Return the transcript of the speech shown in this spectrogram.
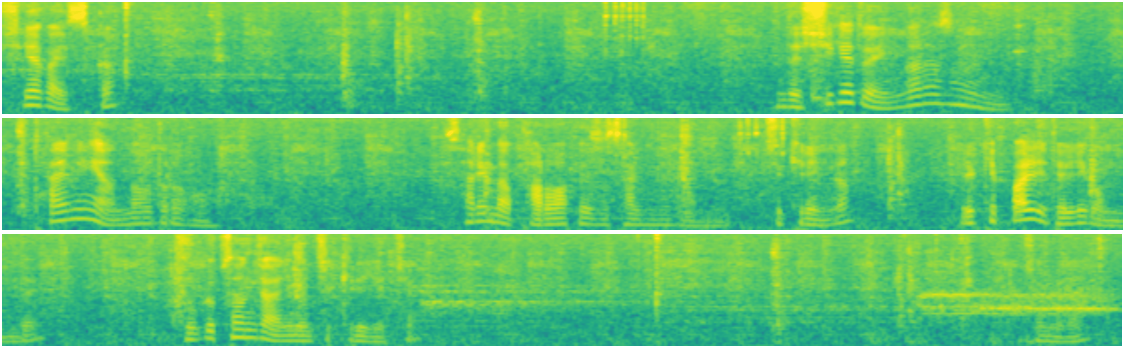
시계가 있을까? 근데 시계도 인간에서는 타이밍이 안 나오더라고 살인마 바로 앞에서 살리는 거 아니면 지킬인가? 이렇게 빨리 될 리가 없는데 9급 상자 아니면 지킬이겠죠? 접니다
